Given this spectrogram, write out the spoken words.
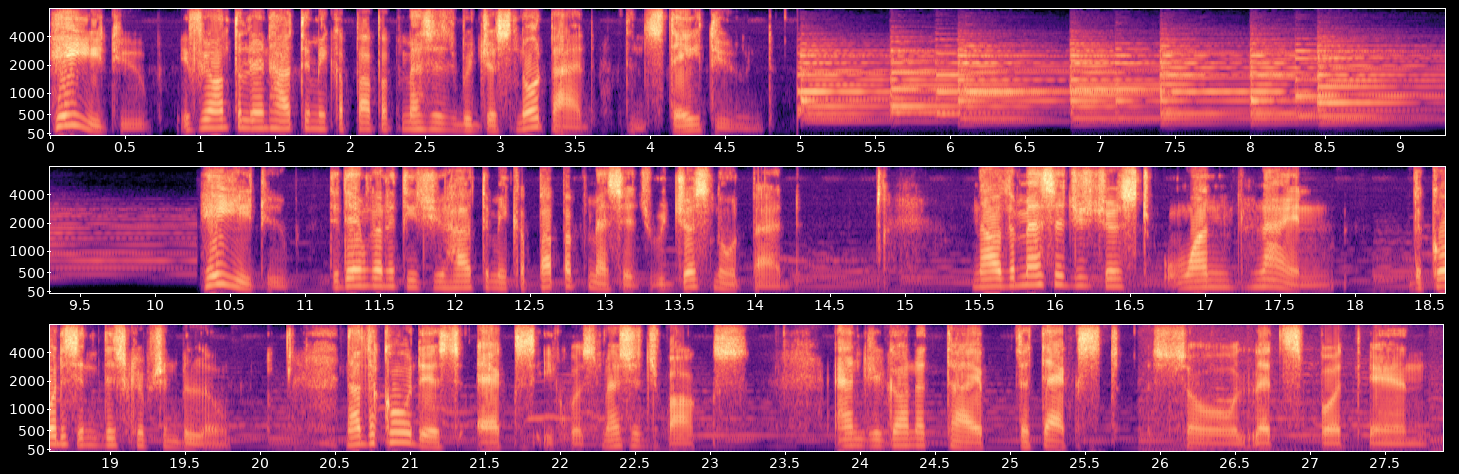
Hey YouTube, if you want to learn how to make a pop-up message with just Notepad, then stay tuned. Hey YouTube, today I'm gonna teach you how to make a pop-up message with just Notepad. Now the message is just one line. The code is in the description below. Now the code is x equals message box and you're gonna type the text. So let's put in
